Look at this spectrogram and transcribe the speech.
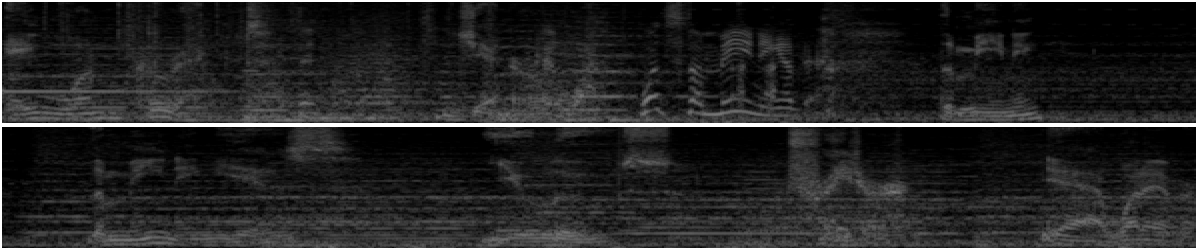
A1 correct, General. What's the meaning of that? The meaning? The meaning is you lose. Traitor. Yeah, whatever.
